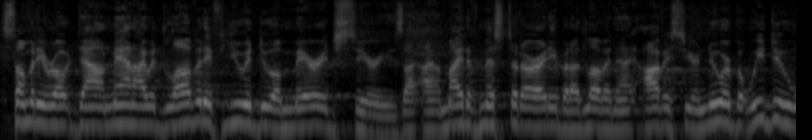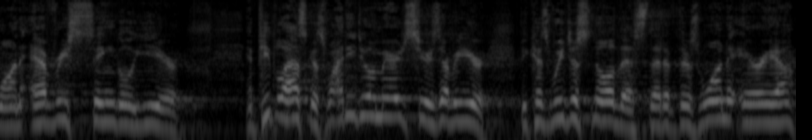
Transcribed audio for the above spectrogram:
somebody wrote down, man, I would love it if you would do a marriage series. I, I might have missed it already, but I'd love it. And obviously, you're newer, but we do one every single year. And people ask us, why do you do a marriage series every year? Because we just know this that if there's one area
